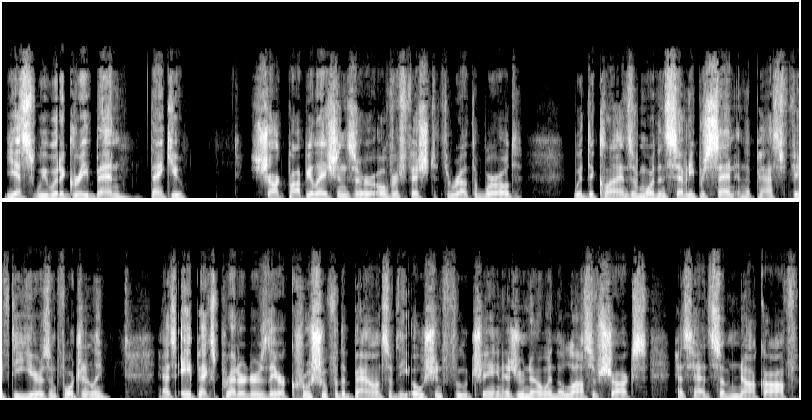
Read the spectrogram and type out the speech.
Yes, we would agree, Ben. Thank you. Shark populations are overfished throughout the world, with declines of more than 70% in the past 50 years, unfortunately. As apex predators, they are crucial for the balance of the ocean food chain, as you know, and the loss of sharks has had some knockoff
